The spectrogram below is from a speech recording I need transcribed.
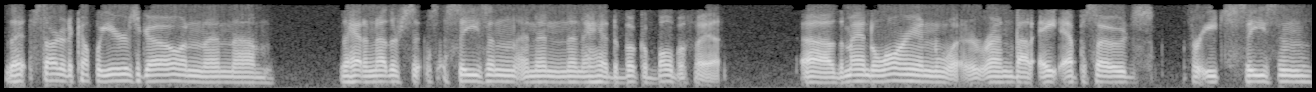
that started a couple years ago, and then um, they had another se- season, and then then they had the Book of Boba Fett. Uh, the Mandalorian ran about eight episodes for each season,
